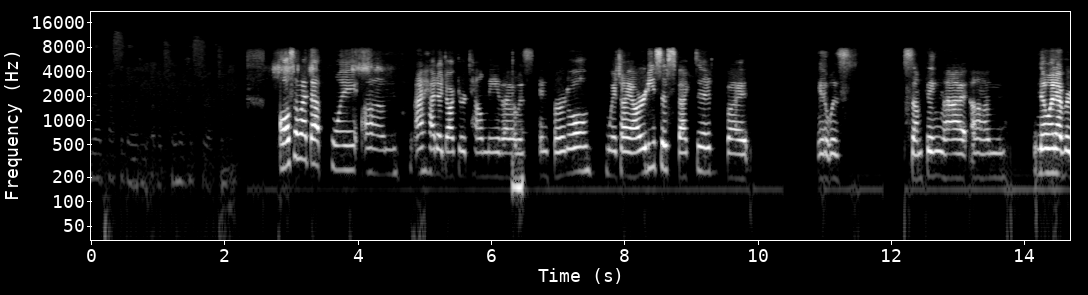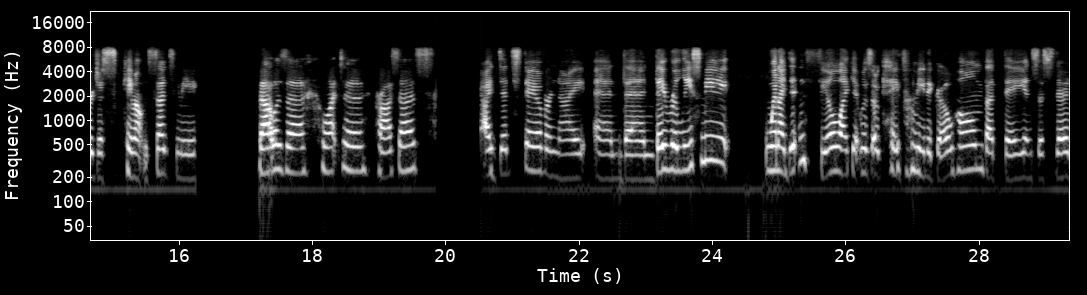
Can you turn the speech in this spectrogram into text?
real possibility of a total hysterectomy. also at that point um, i had a doctor tell me that i was infertile which i already suspected but it was something that um, no one ever just came out and said to me. That was a lot to process. I did stay overnight and then they released me when i didn't feel like it was okay for me to go home but they insisted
